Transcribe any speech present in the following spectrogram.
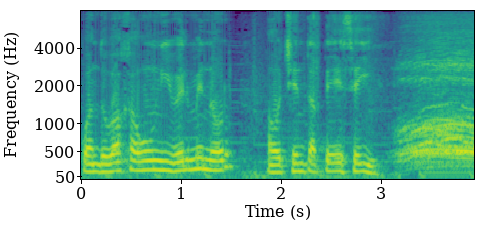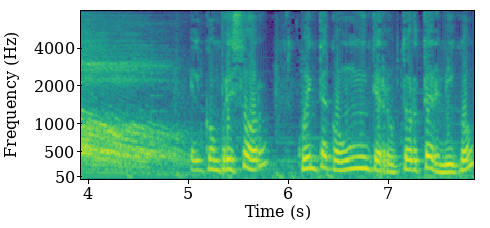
cuando baja a un nivel menor a 80 psi. El compresor cuenta con un interruptor térmico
